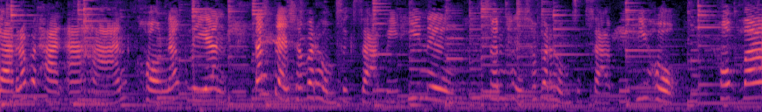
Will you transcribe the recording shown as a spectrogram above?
การรับประทานอาหารของนักเรียน ตั้งแต่ชั้นประถมศึกษาปีที่ 1 จนถึงชั้นประถมศึกษาปีที่ 6 พบว่า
